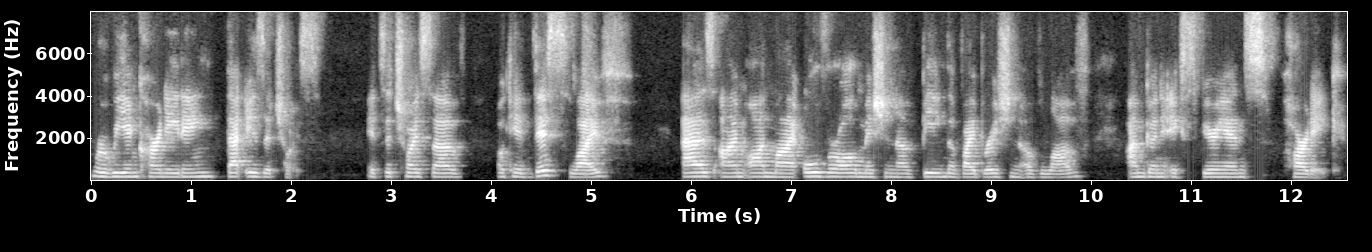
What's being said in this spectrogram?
we're reincarnating, that is a choice. It's a choice of, okay, this life, as I'm on my overall mission of being the vibration of love, I'm going to experience heartache.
